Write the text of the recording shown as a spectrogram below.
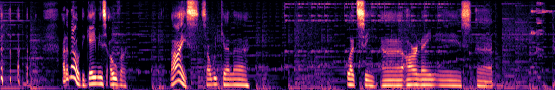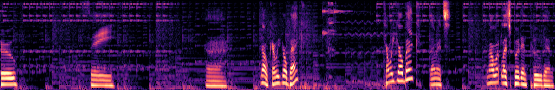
I don't know. The game is over. Nice. So we can... Uh, let's see. Uh, our name is... Uh, Pooh. The... Uh, no, can we go back? Can we go back? Damn it. You know what? Let's put in Pooh then.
